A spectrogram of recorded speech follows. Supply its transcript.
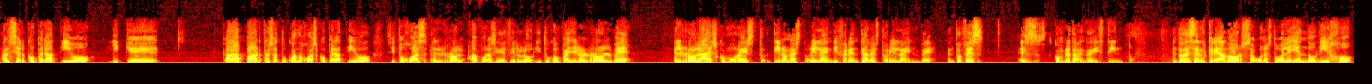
al ser cooperativo y que cada parte, o sea, tú cuando juegas cooperativo, si tú juegas el rol A, por así decirlo, y tu compañero el rol B, el rol A es como una tiene una storyline diferente al storyline B. Entonces es completamente distinto. Entonces el creador, según estuve leyendo, dijo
